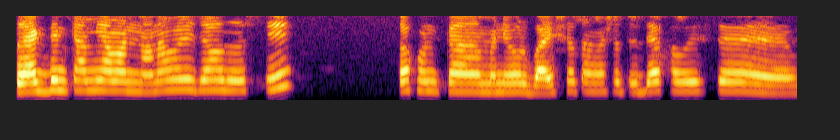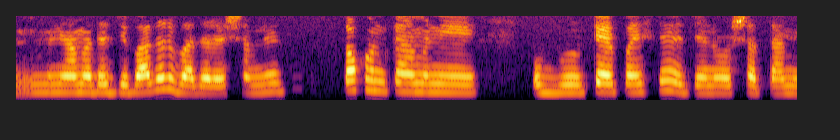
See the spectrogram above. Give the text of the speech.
তো একদিনকে আমি আমার নানা বাড়ি যাওয়া ধরছি। তখন মানে ওর ভাইয়ের সাথে আমার সাথে দেখা হয়েছে মানে আমাদের যে বাজার, বাজারের সামনে। তখন মানে টের পাইছে যেন ওর সাথে আমি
